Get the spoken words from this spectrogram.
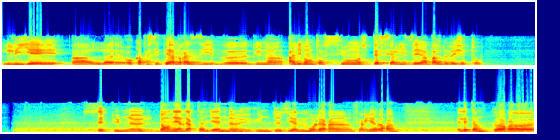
liée aux capacités abrasives euh, d'une alimentation spécialisée à base de végétaux. C'est une dent néandertalienne, une deuxième molaire inférieure. Elle est encore euh,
